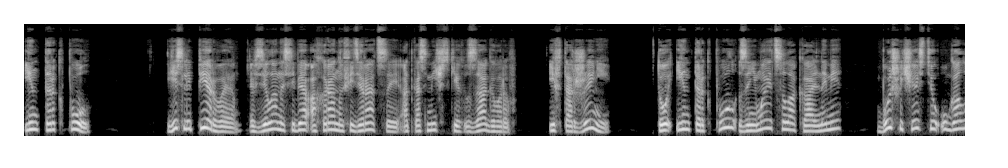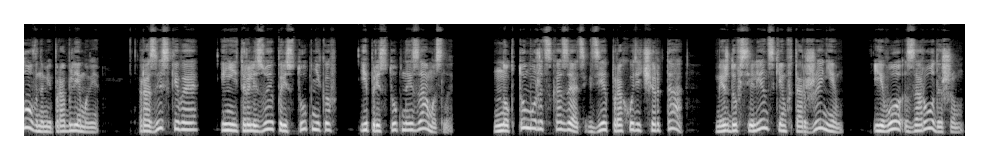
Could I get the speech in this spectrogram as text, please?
Интеркпол, если первая взяла на себя охрану Федерации от космических заговоров и вторжений, то Интеркпол занимается локальными, большей частью уголовными проблемами, разыскивая и нейтрализуя преступников и преступные замыслы. Но кто может сказать, где проходит черта между вселенским вторжением и его зародышем,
